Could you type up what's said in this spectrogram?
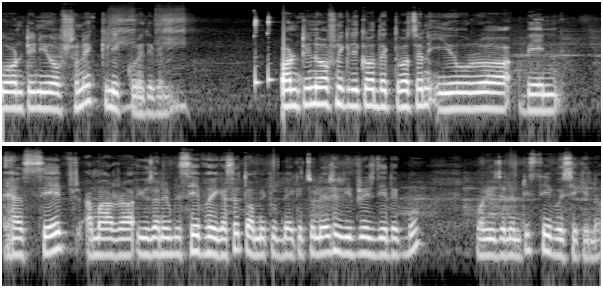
কন্টিনিউ অপশনে ক্লিক করে দেবেন। কন্টিনিউ অপশনে ক্লিক করে দেখতে পাচ্ছেন ইউর বেন হ্যাজ সেভ আমার ইউজার নেমটি সেভ হয়ে গেছে, তো আমি একটু ব্যাকে চলে এসে রিফ্রেশ দিয়ে দেখব, আমার ইউজার নেমটি সেভ হয়েছে কিনা।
